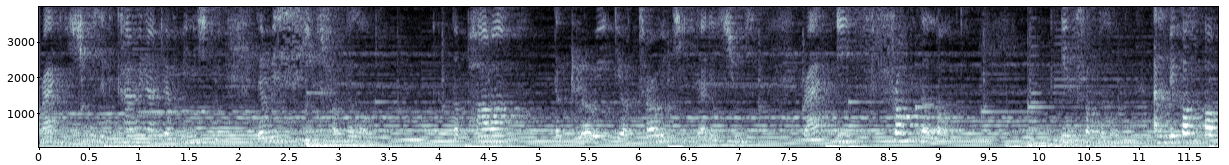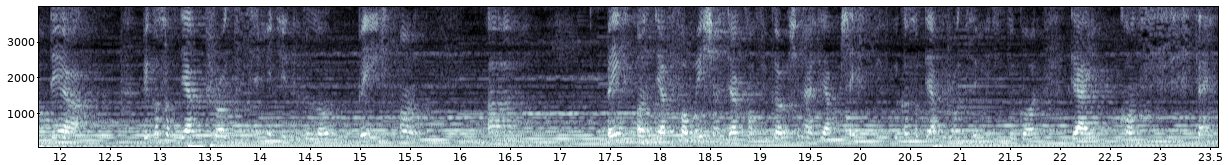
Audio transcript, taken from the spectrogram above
right, is using carrying out their ministry, they receive from the Lord. The power, the glory, the authority that is used, right, it's from the Lord. It's from the Lord. And because of their because of their proximity to the Lord based on um, based on their formation, their configuration, and their placement, because of their proximity to God, they are consistent,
